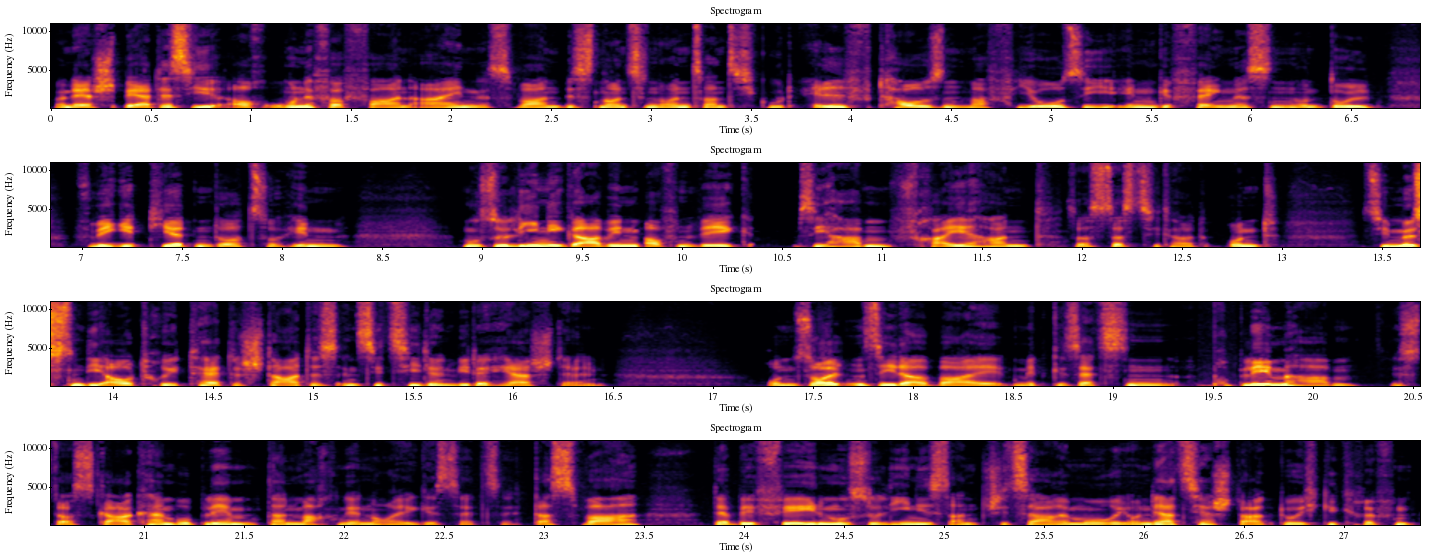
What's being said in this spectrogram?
Und er sperrte sie auch ohne Verfahren ein. Es waren bis 1929 gut 11.000 Mafiosi in Gefängnissen und vegetierten dort so hin. Mussolini gab ihnen auf den Weg, sie haben freie Hand, das ist das Zitat, und sie müssen die Autorität des Staates in Sizilien wiederherstellen. Und sollten Sie dabei mit Gesetzen Probleme haben, ist das gar kein Problem, dann machen wir neue Gesetze. Das war der Befehl Mussolinis an Cesare Mori und er hat sehr stark durchgegriffen.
